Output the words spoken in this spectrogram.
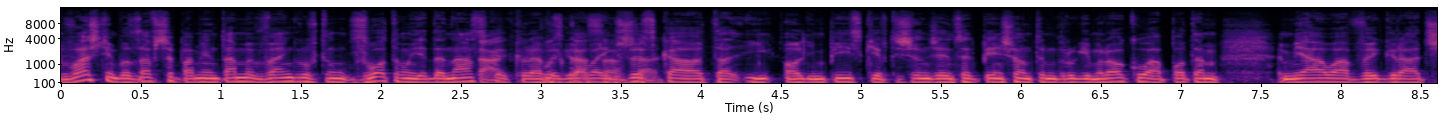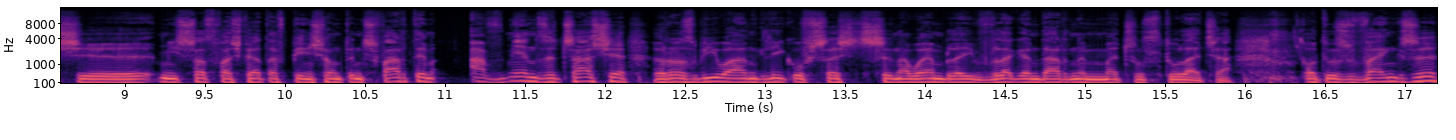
Właśnie, bo zawsze pamiętamy Węgrów, tą złotą jedenastkę, Tak, która Puskasa, wygrała Igrzyska ta, i olimpijskie w 1952 roku, a potem miała wygrać y, Mistrzostwa Świata w 1954, a w międzyczasie rozbiła Anglików 6-3 na Wembley w legendarnym meczu stulecia. Otóż Węgrzy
